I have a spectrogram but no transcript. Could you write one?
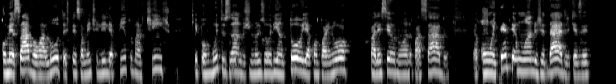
começavam a luta, especialmente Lília Pinto Martins, que por muitos anos nos orientou e acompanhou, faleceu no ano passado, é, com 81 anos de idade, quer dizer,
